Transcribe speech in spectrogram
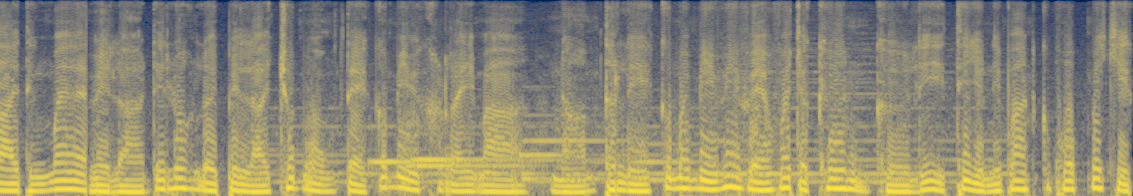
ตายถึงแม่ เวลาได้ล่วงเลยไปหลายชั่วโมง แต่ก็ไม่มีใครมา น้ำทะเลก็ไม่มีวี่แววว่าจะขึ้น เคอรี่ที่อยู่ในบ้านก็พบไม่ขีด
